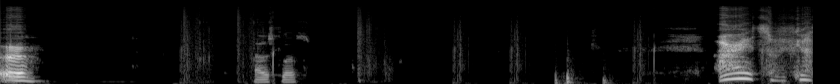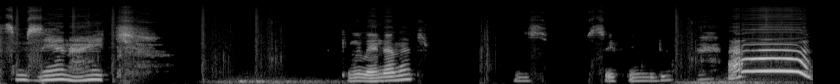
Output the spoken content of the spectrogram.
Ugh. That was close. Alright, so we've got some Zanite. Can we land on that? Is a safe thing to do? Ah!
